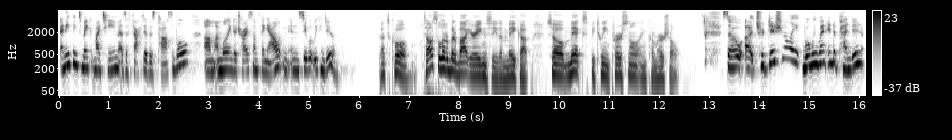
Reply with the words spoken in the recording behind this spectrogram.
anything to make my team as effective as possible. Um, I'm willing to try something out and, and see what we can do. That's cool. Tell us a little bit about your agency, the makeup. So, mix between personal and commercial. So, uh, traditionally, when we went independent,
